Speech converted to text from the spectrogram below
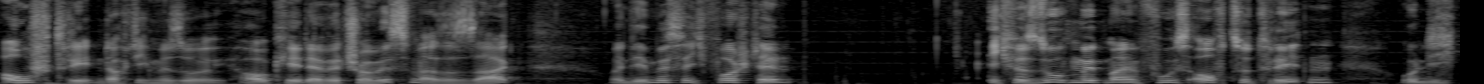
Auftreten, dachte ich mir so, ja, okay, der wird schon wissen, was er sagt. Und ihr müsst euch vorstellen, ich versuche mit meinem Fuß aufzutreten und ich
